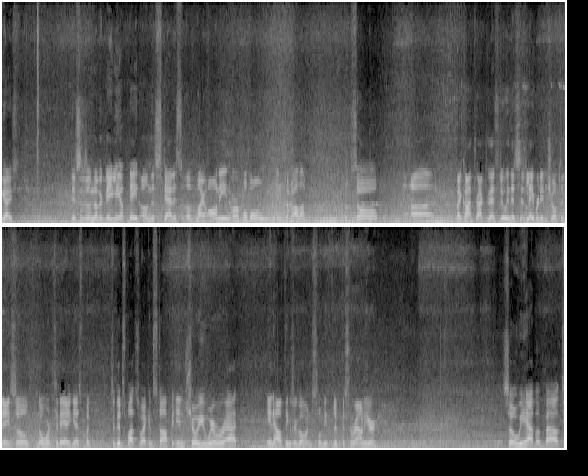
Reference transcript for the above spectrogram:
guys, this is another daily update on the status of my awning or bubong in Tagalog. So, uh, my contractor that's doing this, his labor didn't show up today, so no work today, I guess, but it's a good spot so I can stop and show you where we're at and how things are going. So let me flip this around here. So we have about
